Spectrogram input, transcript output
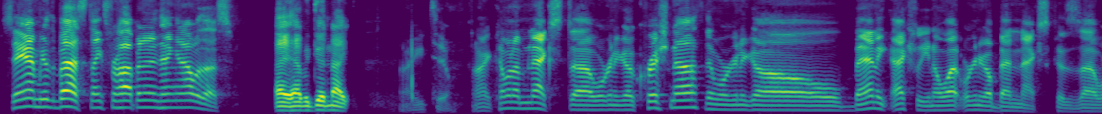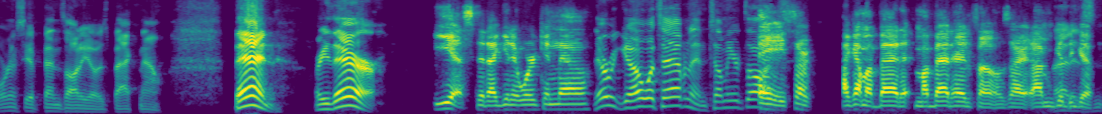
Sam, you're the best. Thanks for hopping in and hanging out with us. Hey, have a good night. All right, you too. All right, coming up next, uh, we're gonna go Krishna. Then we're gonna go Ben. Actually, you know what? We're gonna go Ben next because uh, we're gonna see if Ben's audio is back now. Ben, are you there? Yes. Did I get it working now? There we go. What's happening? Tell me your thoughts. Hey, sorry. I got my bad my bad headphones. All right, I'm good That to is- go.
